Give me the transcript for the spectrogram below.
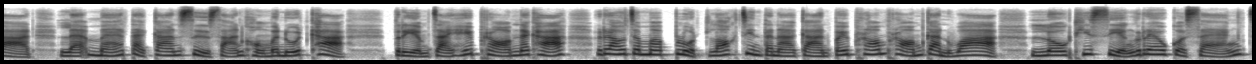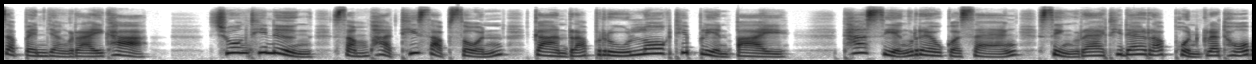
กาศ และแม้แต่การสื่อสารของมนุษย์ค่ะ เตรียมใจให้พร้อมนะคะ เราจะมาปลดล็อกจินตนาการไปพร้อมๆกันว่า โลกที่เสียงเร็วกว่าแสงจะเป็นอย่างไรค่ะ ช่วงที่ 1 สัมผัสที่สับสน การรับรู้โลกที่เปลี่ยนไป ถ้าเสียงเร็วกว่าแสง สิ่งแรกที่ได้รับผลกระทบ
